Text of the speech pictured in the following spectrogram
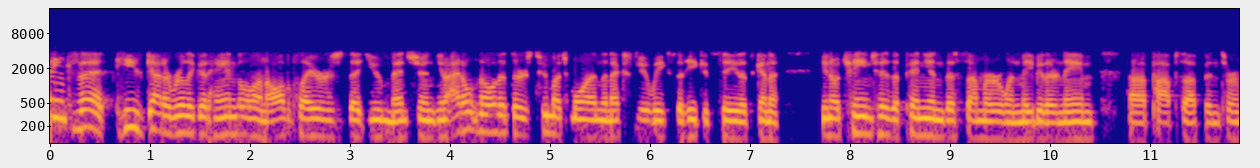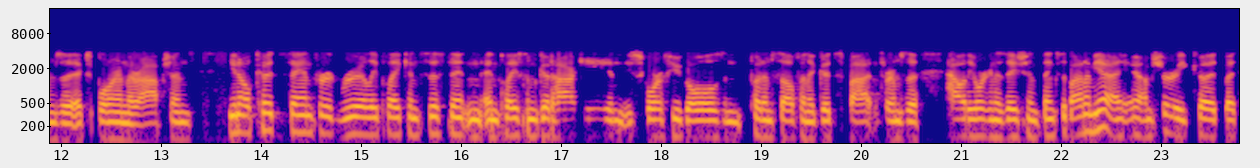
think that he's got a really good handle on all the players that you mentioned. You know, I don't know that there's too much more in the next few weeks that he could see that's going to you know, change his opinion this summer when maybe their name uh, pops up in terms of exploring their options. You know, could Sanford really play consistent and, and play some good hockey and score a few goals and put himself in a good spot in terms of how the organization thinks about him? Yeah, I'm sure he could. But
